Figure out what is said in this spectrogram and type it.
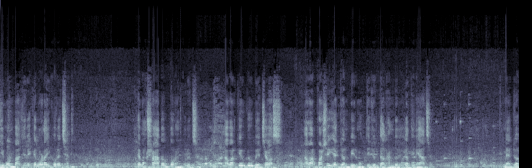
জীবন বাজি রেখে লড়াই করেছেন এবং শাহাদত বরণ করেছেন, আবার কেউ কেউ বেঁচেও আছে। আমার পাশেই একজন বীর মুক্তিযোদ্ধা, আলহামদুলিল্লাহ, তিনি আছেন। মেজর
